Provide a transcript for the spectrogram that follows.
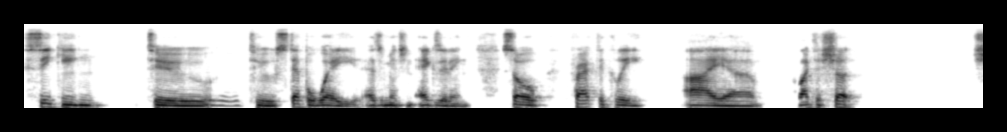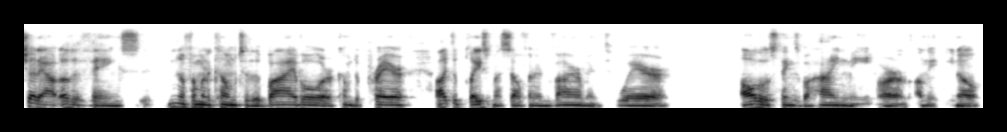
seeking to mm-hmm. to step away, as you mentioned, exiting. So practically, I uh, like to shut shut out other things. You know, if I'm going to come to the Bible or come to prayer, I like to place myself in an environment where all those things behind me or on the, you know,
